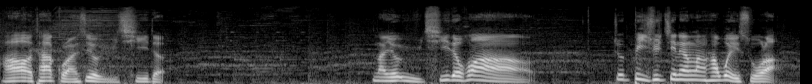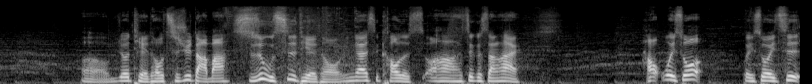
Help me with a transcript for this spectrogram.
好，他果然是有雨期的。那有雨期的话，就必须尽量让他畏缩了。呃，我们就铁头持续打吧，十五次铁头应该是靠的是啊，这个伤害好畏缩，畏缩一次。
